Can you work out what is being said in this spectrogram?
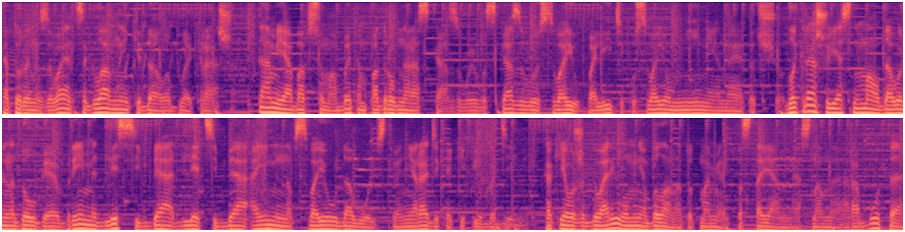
который называется «Главные кидалы Black Russia». Там я обо всем об этом подробно рассказываю высказываю свою политику, свое мнение на этот счет. Black Russia я снимал довольно долгое время для себя, для тебя, а именно в свое удовольствие, не ради каких-либо денег. Как я уже говорил, у меня была на тот момент постоянная основная работа,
